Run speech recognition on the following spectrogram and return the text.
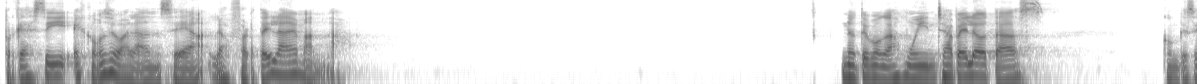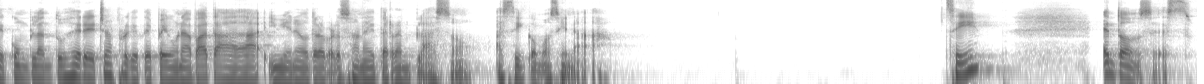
porque así es como se balancea la oferta y la demanda. No te pongas muy hincha pelotas con que se cumplan tus derechos porque te pega una patada y viene otra persona y te reemplazo, así como si nada. ¿Sí? Entonces,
